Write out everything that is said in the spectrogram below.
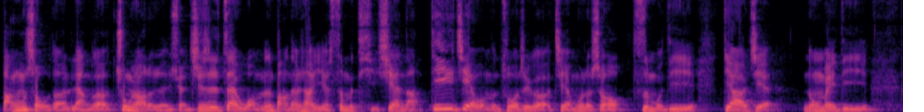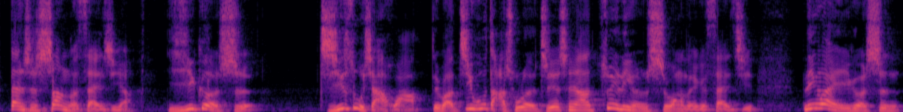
榜首的两个重要的人选，其实，在我们的榜单上也是这么体现的。第一届我们做这个节目的时候，字母第一；第二届浓眉第一。但是上个赛季啊，一个是急速下滑，对吧？几乎打出了职业生涯最令人失望的一个赛季。另外一个是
